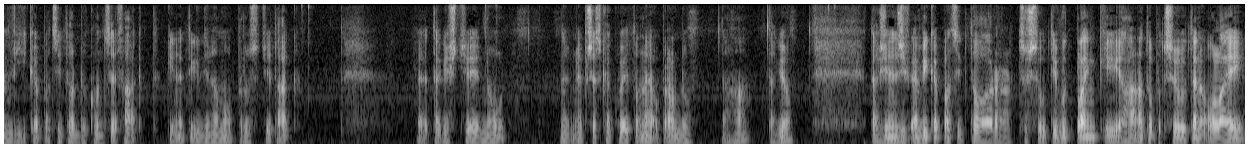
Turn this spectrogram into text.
MV kapacitor dokonce fakt. Kinetic Dynamo, prostě tak. E, tak ještě jednou. Ne, nepřeskakuje to? Ne, opravdu. Aha, tak jo. Takže nejdřív MV kapacitor, což jsou ty woodplanky. Aha, na to potřebuju ten olej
